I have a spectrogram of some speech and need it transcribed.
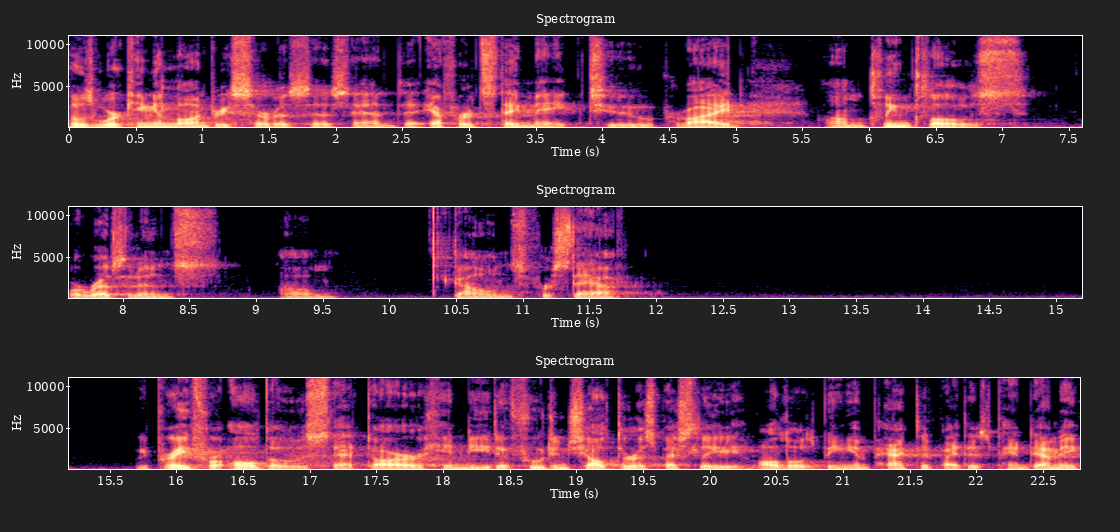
those working in laundry services and the efforts they make to provide um, clean clothes for residents, um, gowns for staff. We pray for all those that are in need of food and shelter, especially all those being impacted by this pandemic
